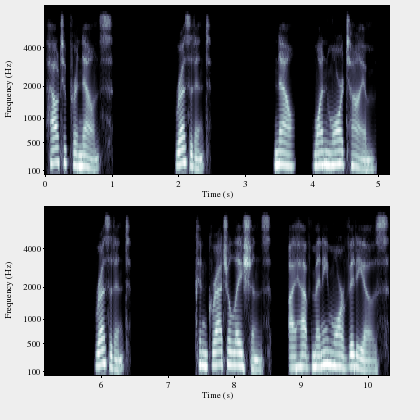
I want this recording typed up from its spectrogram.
How to pronounce resident. Now, one more time. Resident. Congratulations, I have many more videos.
